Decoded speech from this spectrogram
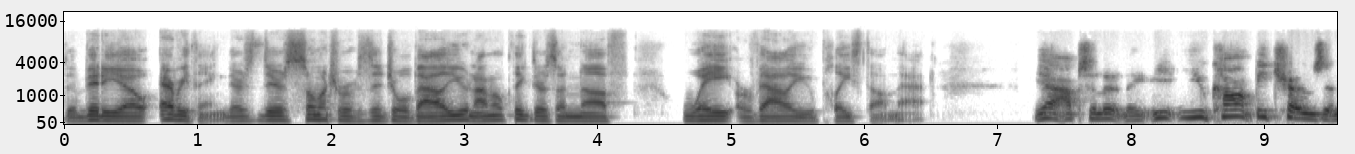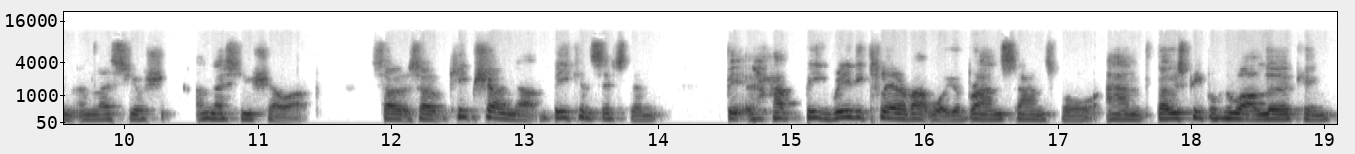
the video everything. There's there's so much residual value and i don't think there's enough weight or value placed on that. Yeah absolutely. You, you can't be chosen unless you're sh- unless you show up. So so keep showing up be consistent be, have, be really clear about what your brand stands for and those people who are lurking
